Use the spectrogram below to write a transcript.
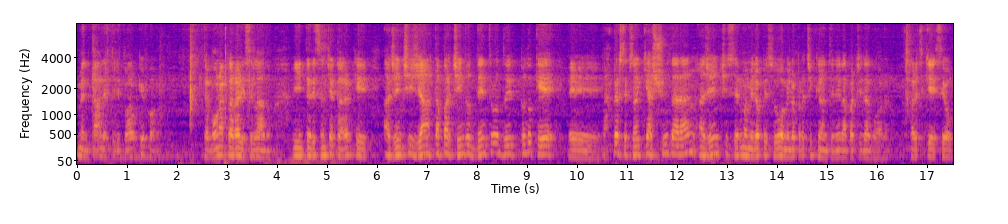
mental, espiritual, o que for. Então é bom aclarar esse lado. E interessante aclarar que a gente já está partindo dentro de tudo que é é, as percepções que ajudarão a gente ser uma melhor pessoa, melhor praticante, né, a partir de agora. Parece que esse é o,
